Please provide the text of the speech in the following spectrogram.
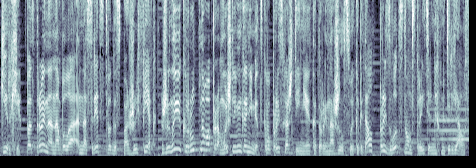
Кирхи. Построена она была на средства госпожи Фек, жены крупного промышленника немецкого происхождения, который нажил свой капитал производством строительных материалов.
